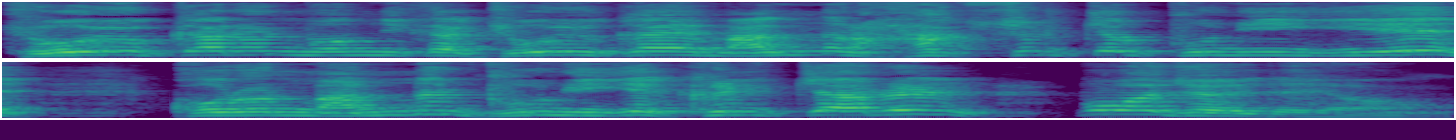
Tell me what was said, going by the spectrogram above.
교육가는 뭡니까? 교육가에 맞는 학술적 분위기에 그런 맞는 분위기의 글자를 뽑아줘야 돼요.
